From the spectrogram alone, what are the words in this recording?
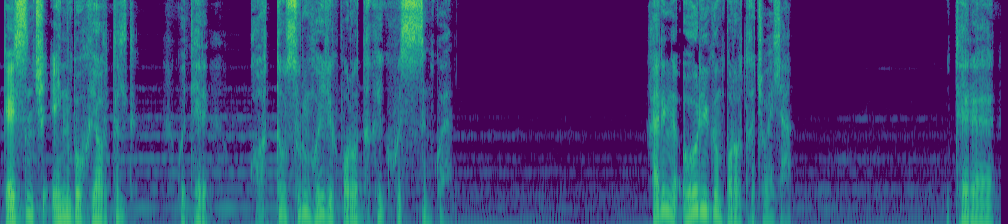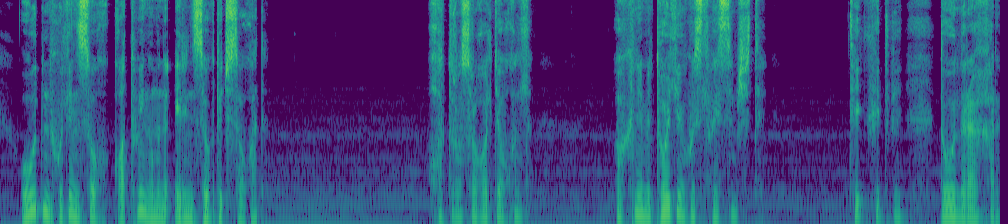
Гэсэн ч энэ бүх явдалд үгүй тэр готов сүрэн хоёрыг буруутгахыг хүссэнгүй. Харин өөрийгөө буруутгаж байлаа. Тэр үүдэнд хүлийн суух готвын өмнө эрен сөгдөж суугаад хот руу сургуульд явах нь л охины минь туйлын хүсэл байсан юм шүү дээ. Тэгэхэд би дүүнэр ахаар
